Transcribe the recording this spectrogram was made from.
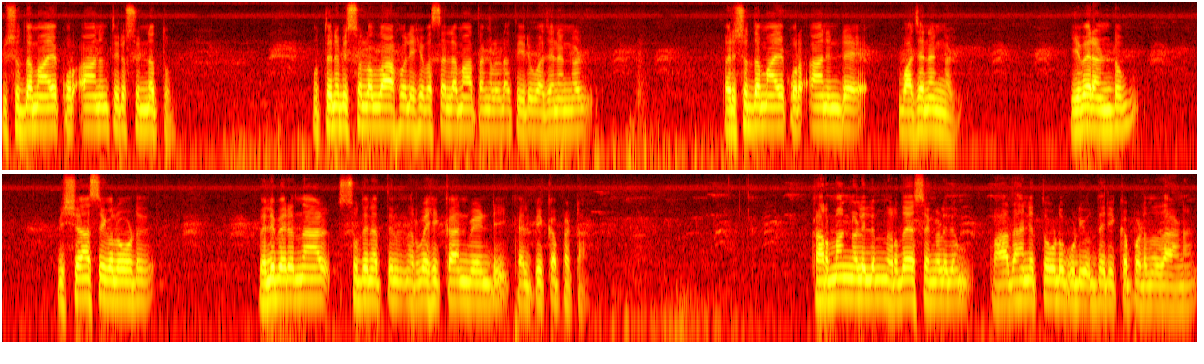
വിശുദ്ധമായ ഖുർആാനും തിരുസുന്നത്തും മുത്തനബി സല്ലാഹു അലഹി വസല്ലമ തങ്ങളുടെ തിരുവചനങ്ങൾ പരിശുദ്ധമായ ഖുർആാനിന്റെ വചനങ്ങൾ ഇവ രണ്ടും വിശ്വാസികളോട് ബലിപെരുന്നാൾ സുദിനത്തിൽ നിർവഹിക്കാൻ വേണ്ടി കൽപ്പിക്കപ്പെട്ട കർമ്മങ്ങളിലും നിർദ്ദേശങ്ങളിലും പ്രാധാന്യത്തോടു കൂടി ഉദ്ധരിക്കപ്പെടുന്നതാണ്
